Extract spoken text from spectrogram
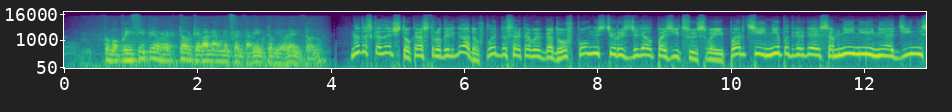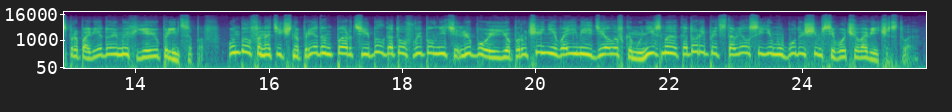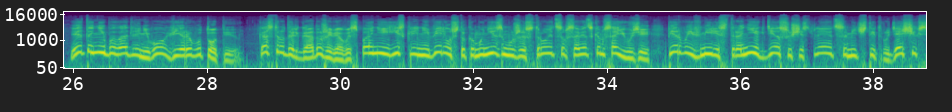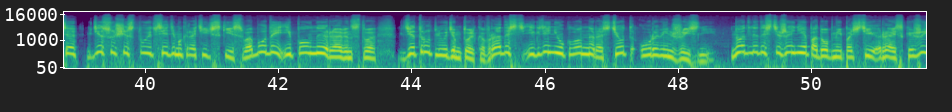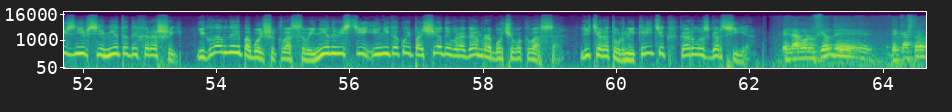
Como principio rector que van a un enfrentamiento violento, ¿no? Надо сказать, что Кастро Дельгадо вплоть до сороковых годов полностью разделял позицию своей партии, не подвергая сомнению ни один из проповедуемых ею принципов. Он был фанатично предан партии, был готов выполнить любое ее поручение во имя идеалов коммунизма, который представлялся ему будущим всего человечества. Это не была для него вера в утопию. Кастро Дельгадо, живя в Испании, искренне верил, что коммунизм уже строится в Советском Союзе, первой в мире стране, где осуществляются мечты трудящихся, где существуют все демократические свободы и полное равенство, где труд людям только в радость и где неуклонно растет уровень жизни. Ну а для достижения подобной почти райской жизни все методы хороши. И главное, побольше классовой ненависти и никакой пощады врагам рабочего класса. Литературный критик Карлос Гарсия. En la evolución de, de Castro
